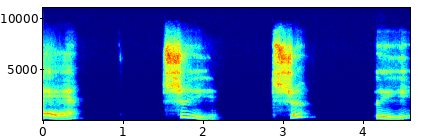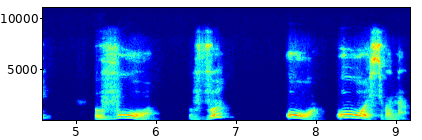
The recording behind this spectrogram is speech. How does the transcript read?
Е, Чи, Ч, И, Во, В, О. Ось вона.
